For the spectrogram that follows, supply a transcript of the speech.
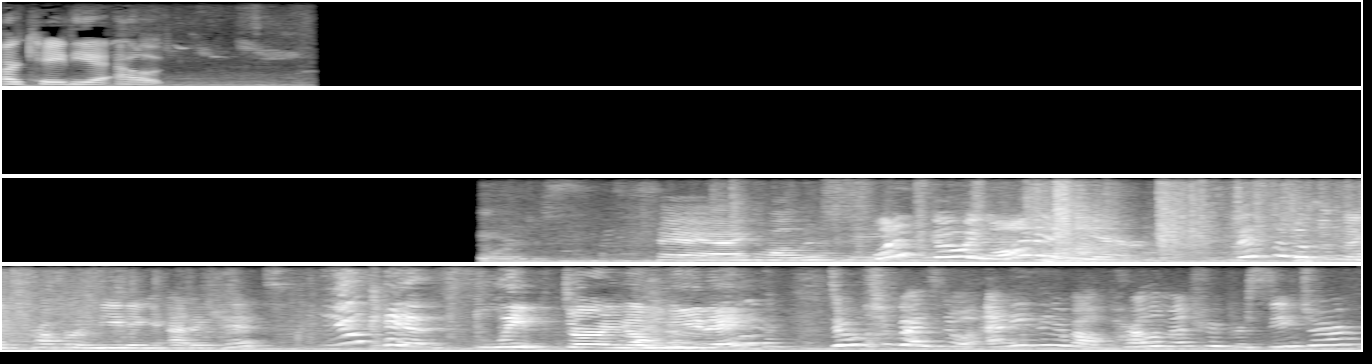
Arcadia out. Hey, I call this. What's going on in here? This doesn't look like proper meeting etiquette. You can't sleep during a meeting. Don't you guys know anything about parliamentary procedure?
